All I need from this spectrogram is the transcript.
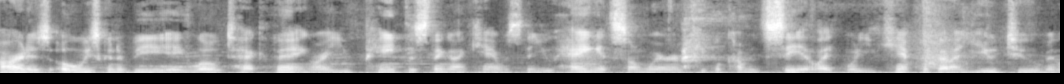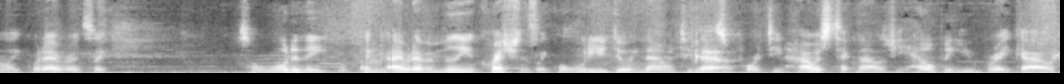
art is always going to be a low tech thing, right? You paint this thing on canvas, then you hang it somewhere, and people come and see it. Like, well, you can't put that on YouTube and like whatever. It's like, so what are they? Like, Hmm. I would have a million questions. Like, well, what are you doing now in 2014? How is technology helping you break out?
